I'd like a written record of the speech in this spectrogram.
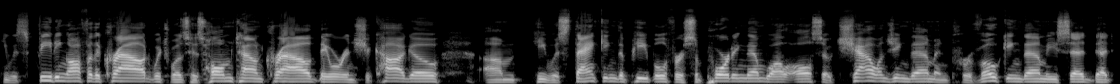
He was feeding off of the crowd, which was his hometown crowd. They were in Chicago. Um, he was thanking the people for supporting them while also challenging them and provoking them. He said that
